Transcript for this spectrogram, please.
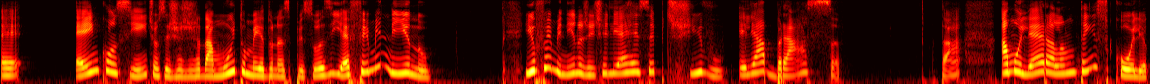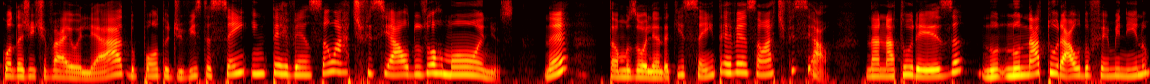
é, é inconsciente, ou seja, já dá muito medo nas pessoas e é feminino. E o feminino, gente, ele é receptivo, ele abraça, tá? A mulher, ela não tem escolha quando a gente vai olhar do ponto de vista sem intervenção artificial dos hormônios, né? Estamos olhando aqui sem intervenção artificial. Na natureza, no, no natural do feminino,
